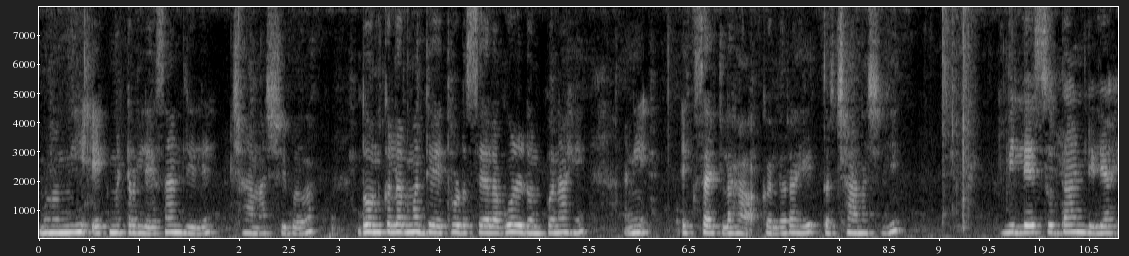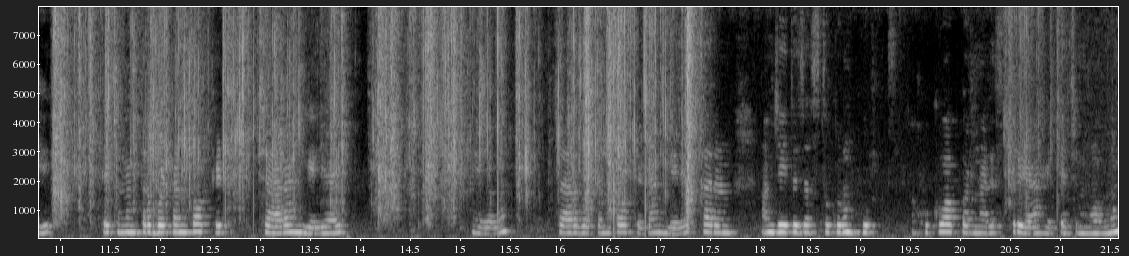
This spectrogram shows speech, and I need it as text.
म्हणून मी एक मीटर लेस आणलेली आहे. छान अशी बघा. दोन कलरमध्ये आहे थोडंसं याला गोल्डन पण आहे. आणि एक साईडला हा कलर आहे तर छान अशी ही. मी लेससुद्धा आणलेली आहे. त्याच्यानंतर बटन पॉकेट चार आणलेले आहेत हे बघा चार बटन पॉकेट आणलेले आहेत. कारण आमच्या इथं जास्त करून हुक हुक वापरणारे स्त्रिया आहेत त्याच्यामुळं मग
